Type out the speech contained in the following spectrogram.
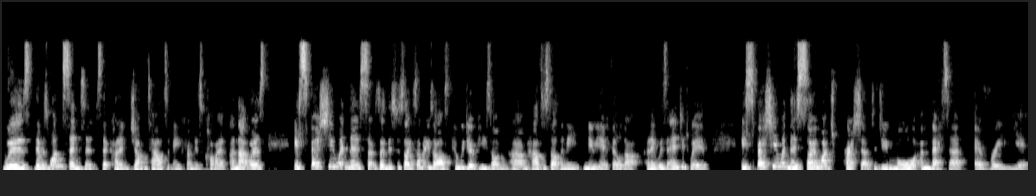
was there was one sentence that kind of jumped out at me from this comment, and that was especially when there's so, so this is like somebody's asked, can we do a piece on um, how to start the new year filled up? And it was ended with, especially when there's so much pressure to do more and better every year.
